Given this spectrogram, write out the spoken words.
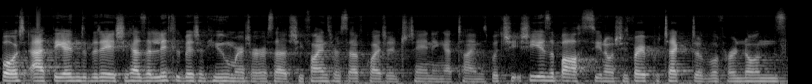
but at the end of the day, she has a little bit of humour to herself. She finds herself quite entertaining at times, but she, she is a boss, you know, she's very protective of her nuns.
